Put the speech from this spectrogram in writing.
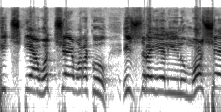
హిచ్కియా వచ్చే వరకు ఇజ్రాయేలీలు మోసే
